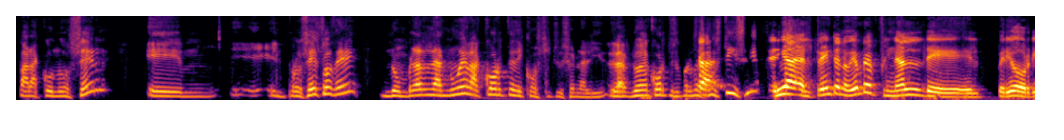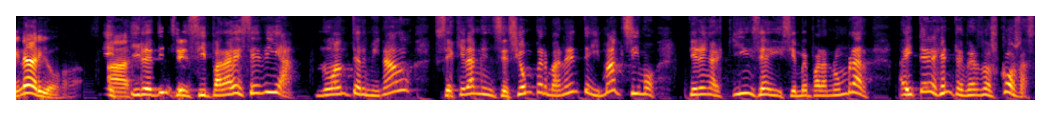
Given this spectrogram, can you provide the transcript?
para conocer eh, el proceso de nombrar la nueva Corte de Constitucionalidad, la nueva Corte Suprema de Justicia. Sería el 30 de noviembre, final del periodo ordinario. y les dicen, si para ese día no han terminado, se quedan en sesión permanente y máximo tienen al 15 de diciembre para nombrar. Ahí te dejan ver dos cosas,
